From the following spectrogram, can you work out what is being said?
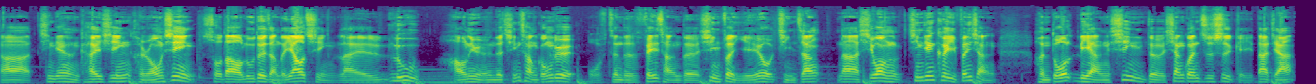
啊！今天很开心，很荣幸受到陆队长的邀请来录《好女人的情场攻略》，我真的非常的兴奋，也有紧张。那希望今天可以分享很多两性的相关知识给大家。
